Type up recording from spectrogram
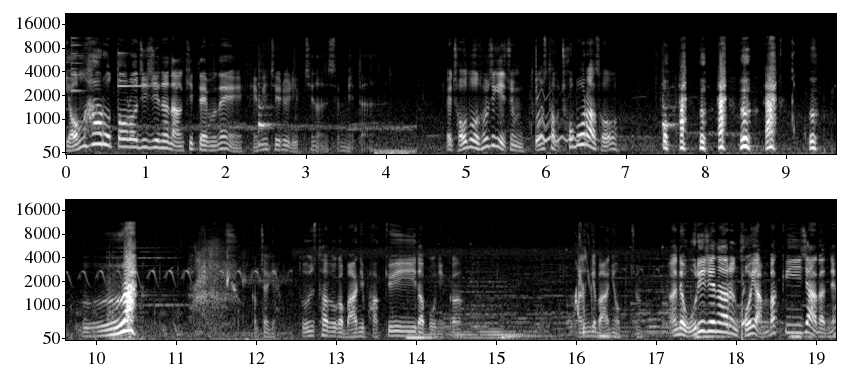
영하로 떨어지지는 않기 때문에 데미지를 입진 않습니다. 저도 솔직히 좀 돈스타브 초보라서. 깜짝이야. Don't Starve가 많이 바뀌다 보니까 하는 게 많이 없죠. 아 근데 오리지널은 거의 안 바뀌지 않았냐?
